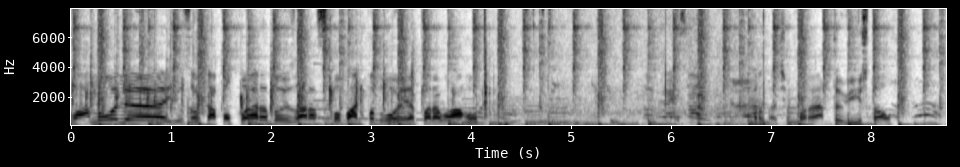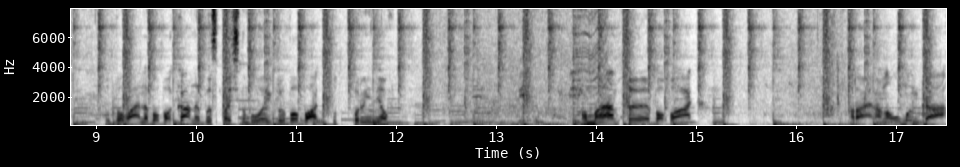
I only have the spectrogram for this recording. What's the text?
2-0. е, Юзовка попереду. І зараз бабак подвоює перевагу. Подача вперед, Віштал. Вибиває на бабака, небезпечно було, якби бабак тут прийняв. Момент, бабак. Правильно, Науменка.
